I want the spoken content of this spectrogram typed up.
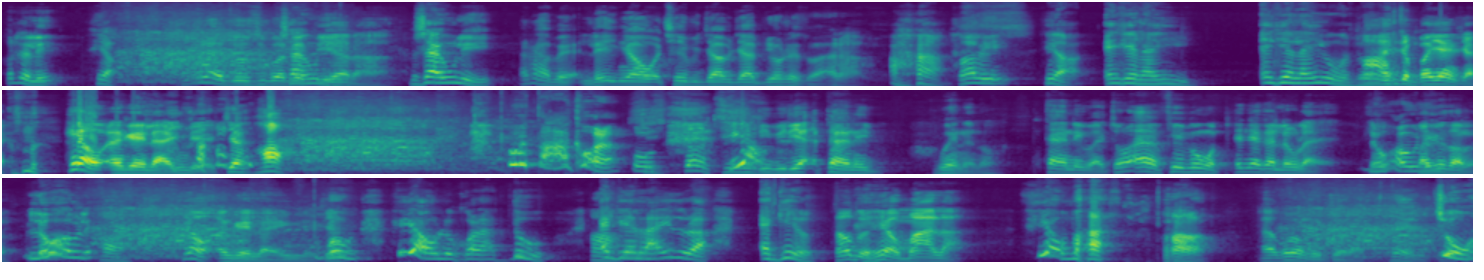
ဟုတ်တယ်လေဟဲ့ဟာလားအကျိုးစီးပွားအတွက်တည်ရတာမဆိုင်ဘူးလေအဲ့ဒါပဲအလိအညာကိုအခြေပကြပကြပြောတယ်ဆိုတာအဲ့ဒါအာဘာပြီဟေ့အင်္ဂလိုင်းကြီးအင်္ဂလိုင်းကြီးကိုပြောဟာကြဘာရန်ကြဟဲ့အောင်အန်ဂယ်လာကြီးလေကြဟာဟိုတာခေါ်တာဟိုကျွန်တော် CCTV တွေကအတန်နေဝင်တယ်နော်အတန်နေပါကျွန်တော်အဲ့ Facebook မှာဖျက်ညက်ကလှုပ်လိုက် လုံးအောင်ဘာလေဖြစ်သွားမလဲလုံးအောင်လေဟာဟဲ့အောင်အန်ဂယ်လာကြီးလေဘုတ်ဟေ့အောင်လို့ခေါ်တာသူ့ဟာအင်္ဂလိုင်းဆိုတာအင်္ဂလတော့ဆိုဟဲ့အောင်မလားဟေ့အောင်မဟာအဲ့ကောကိုကြော်တာဟဲ့ကြုံရ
